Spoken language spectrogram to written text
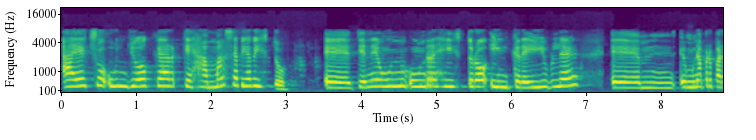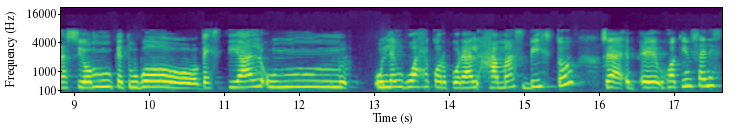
ha hecho un Joker que jamás se había visto. Eh, tiene un, un registro increíble En una preparación que tuvo bestial, un, lenguaje corporal jamás visto. O sea, eh, eh, Joaquín Fénix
